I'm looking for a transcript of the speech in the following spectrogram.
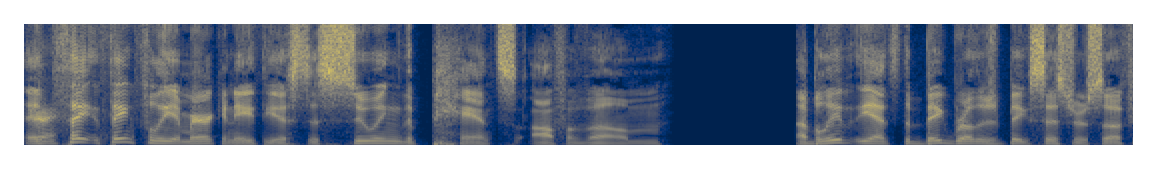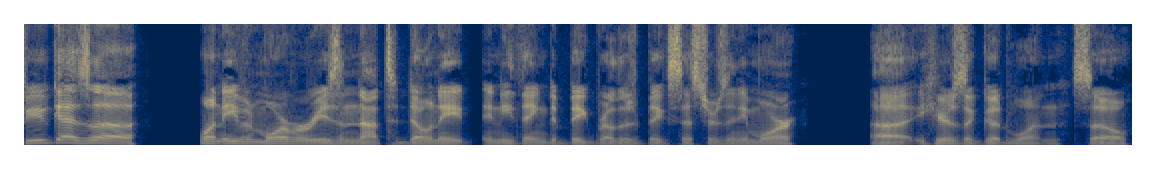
and th- thankfully, American Atheist is suing the pants off of um, I believe yeah, it's the Big Brothers Big Sisters. So if you guys uh want even more of a reason not to donate anything to Big Brothers Big Sisters anymore, uh, here's a good one. So.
